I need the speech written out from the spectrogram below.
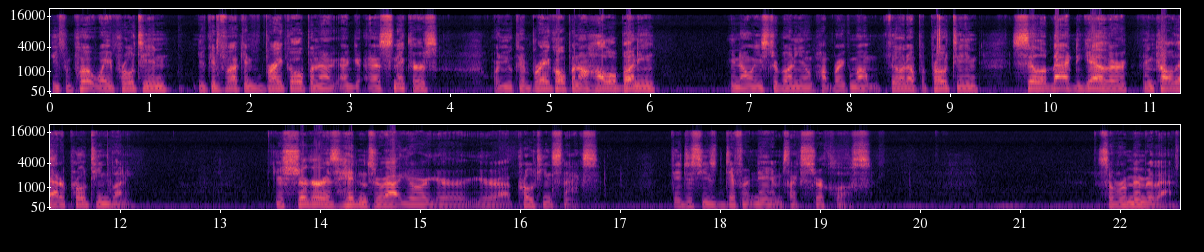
You can put whey protein, you can fucking break open a, a, a Snickers or you can break open a hollow bunny you know, Easter bunny, know, break them up, fill it up with protein, seal it back together, and call that a protein bunny. Your sugar is hidden throughout your your your uh, protein snacks. They just use different names like sucrose. So remember that.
